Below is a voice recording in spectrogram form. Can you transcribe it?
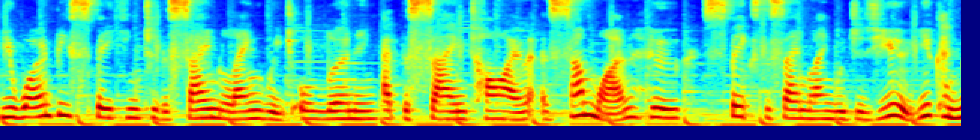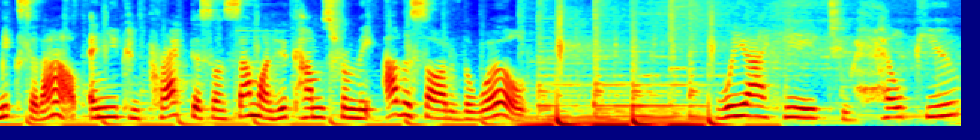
you won't be speaking to the same language or learning at the same time as someone who speaks the same language as you. You can mix it up and you can practice on someone who comes from the other side of the world. We are here to help you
